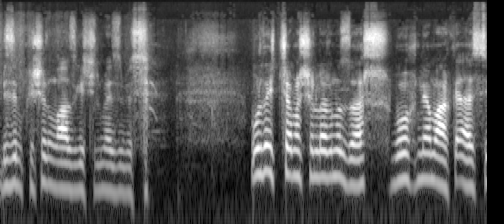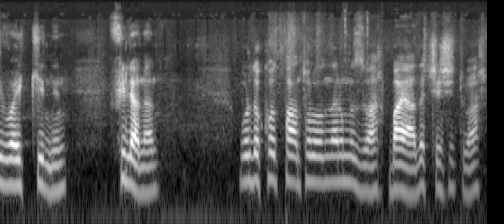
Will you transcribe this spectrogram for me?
bizim kışın vazgeçilmezimiz. Burada iç çamaşırlarımız var. Bu ne marka? LCV2'nin, Fila'nın. Burada kot pantolonlarımız var. Bayağı da çeşit var.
